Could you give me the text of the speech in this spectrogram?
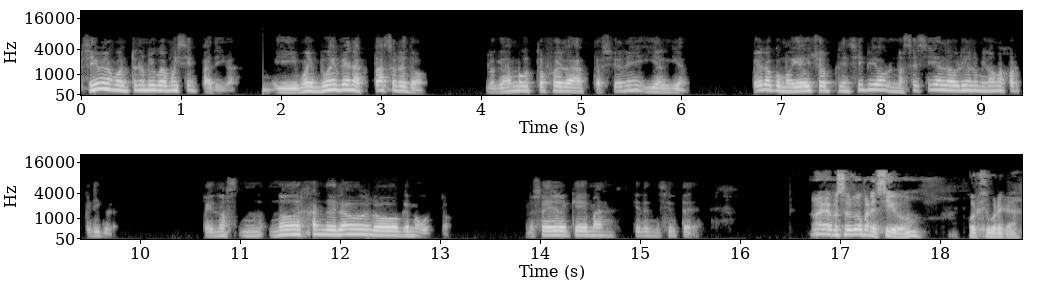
Sí, me encontré una película muy simpática y muy, muy bien actuada sobre todo. Lo que más me gustó fue las actuaciones y el guion. Pero como había dicho al principio, no sé si ya la habría nominado mejor película. Pero no, dejando de lado lo que me gustó. No sé qué más quieren decir ustedes. No, me pasó algo parecido, Jorge por acá.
